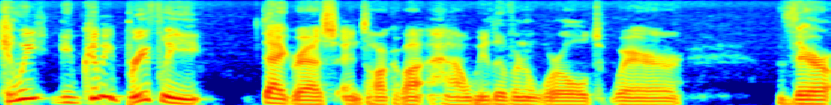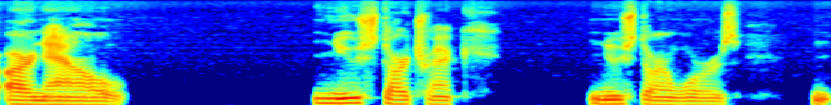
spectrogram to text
can we can we briefly digress and talk about how we live in a world where there are now new Star Trek, new Star Wars, n-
